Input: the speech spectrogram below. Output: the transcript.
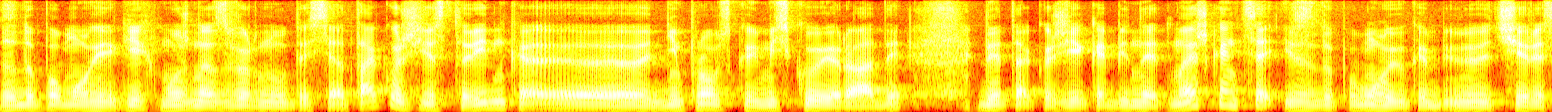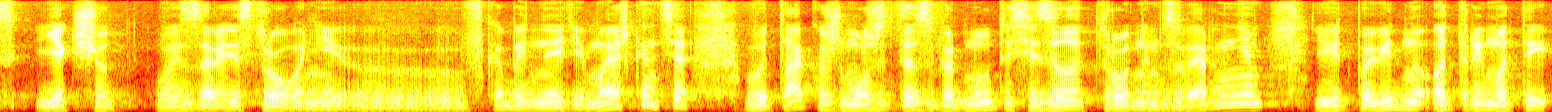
за допомогою яких можна звернутися. А також є сторінка е, Дніпровської міської ради, де також є кабінет мешканця, і за допомогою через, якщо ви зареєстровані е, в кабінеті мешканця, ви також можете звернутися з електронним зверненням і відповідно отримати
